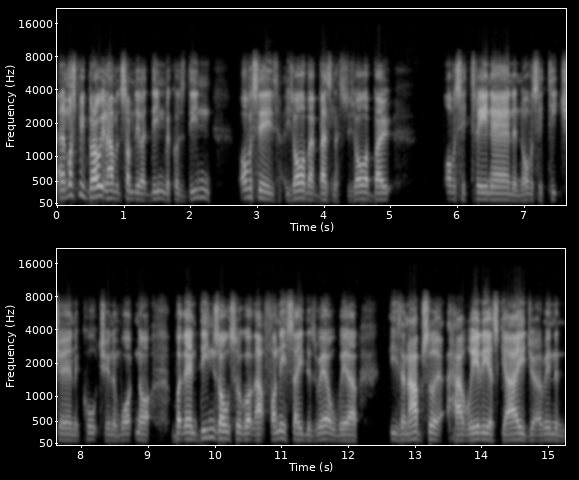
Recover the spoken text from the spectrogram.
and it must be brilliant having somebody like Dean because Dean, obviously, he's, he's all about business. He's all about obviously training and obviously teaching and coaching and whatnot. But then Dean's also got that funny side as well, where he's an absolute hilarious guy. Do you know what I mean? And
